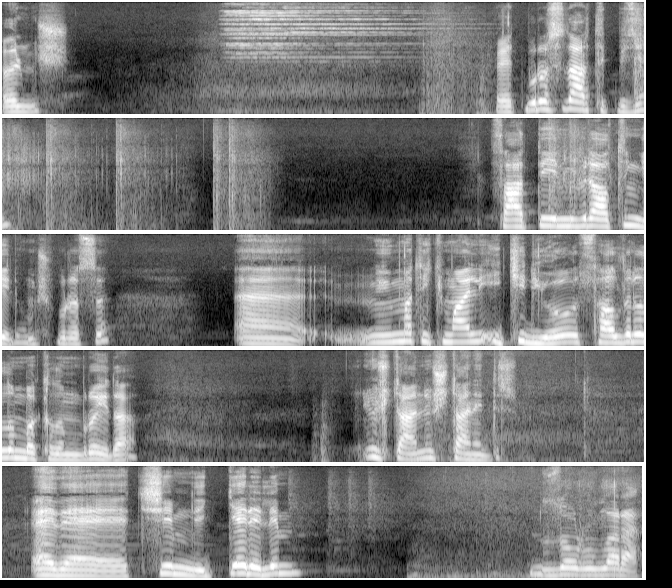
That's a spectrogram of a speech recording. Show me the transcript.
ölmüş. Evet burası da artık bizim. Saatte 21 altın geliyormuş burası. Ee, mühimmat ikmali 2 diyor. Saldıralım bakalım burayı da. 3 tane 3 tanedir. Evet şimdi gelelim zorlulara.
